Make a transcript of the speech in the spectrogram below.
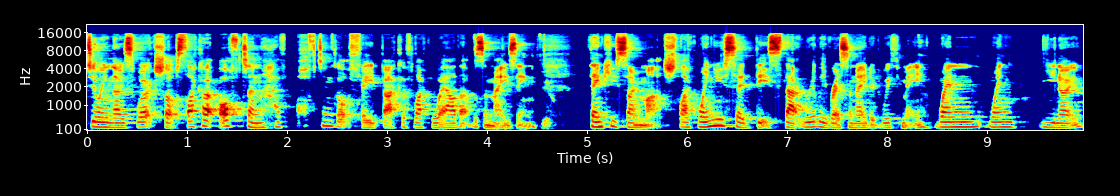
doing those workshops, like I often have often got feedback of like, wow, that was amazing. Yeah. Thank you so much. Like when you said this, that really resonated with me. When when you know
